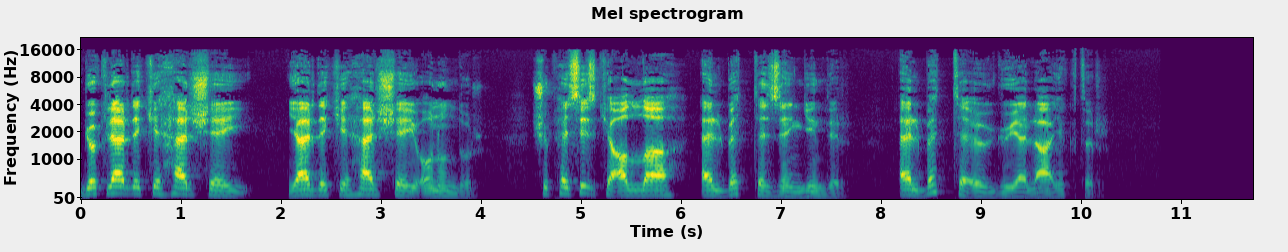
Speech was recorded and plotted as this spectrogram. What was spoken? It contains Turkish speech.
Göklerdeki her şey, yerdeki her şey O'nundur. Şüphesiz ki Allah elbette zengindir, elbette övgüye layıktır.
